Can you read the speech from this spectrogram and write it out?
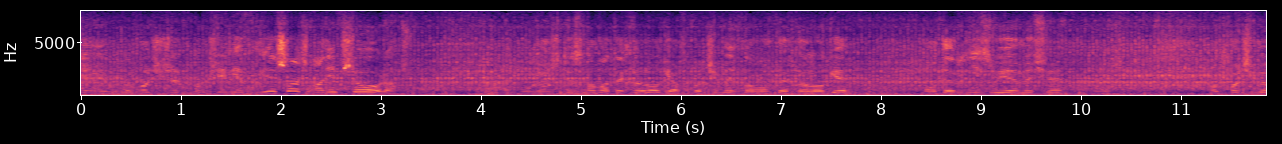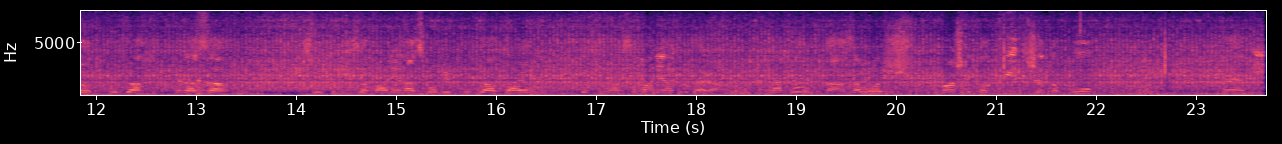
Ziemię, bo to chodzi, żeby tą ziemię wmieszać, a nie przeorać. Mówią, że to jest nowa technologia. Wchodzimy w nową technologię, modernizujemy się. Odchodzimy od pługa, teraz za zutylizowanie na złomie pługa dają dofinansowanie na grubera. Naprawdę? Tak, założysz, masz tylko kwit, że to pług, ten i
